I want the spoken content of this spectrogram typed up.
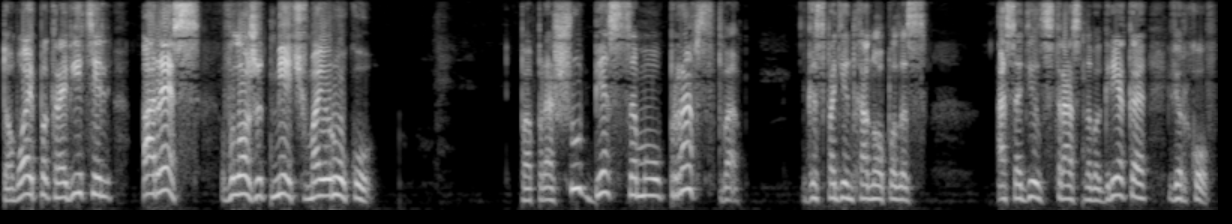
то мой покровитель Арес вложит меч в мою руку. Попрошу без самоуправства, господин Ханополос, — осадил страстного грека Верхов.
